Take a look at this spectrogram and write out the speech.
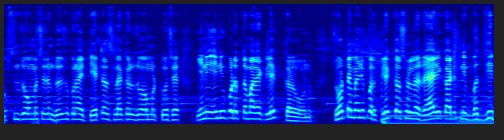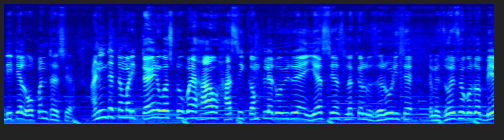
ઓપ્શન જોવા મળશે. તમે જોઈ શકો અહીં સ્ટેટસ લખેલું જોવા મળતું હશે. એની એની ઉપર જ તમારે ક્લિક કરવાનું. જો તમે એની પર ક્લિક કરશો એટલે ડાયરી કાર્ડની બધી ડિટેલ ઓપન થશે. આની અંદર તમારી ત્રણ વસ્તુ ભાઈ હાવ હાસી કમ્પ્લીટ હોવી જોઈએ. યસ યસ લખેલું જરૂરી છે. તમે જોઈ શકો છો બે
